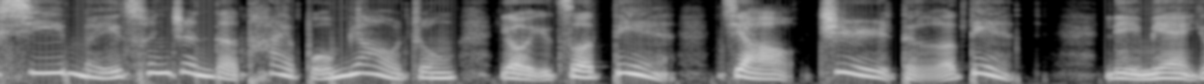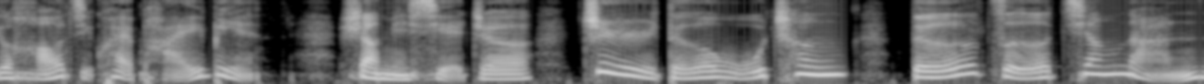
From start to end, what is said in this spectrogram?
锡梅村镇的太伯庙中有一座殿，叫至德殿，里面有好几块牌匾，上面写着“至德无称，德泽江南”。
